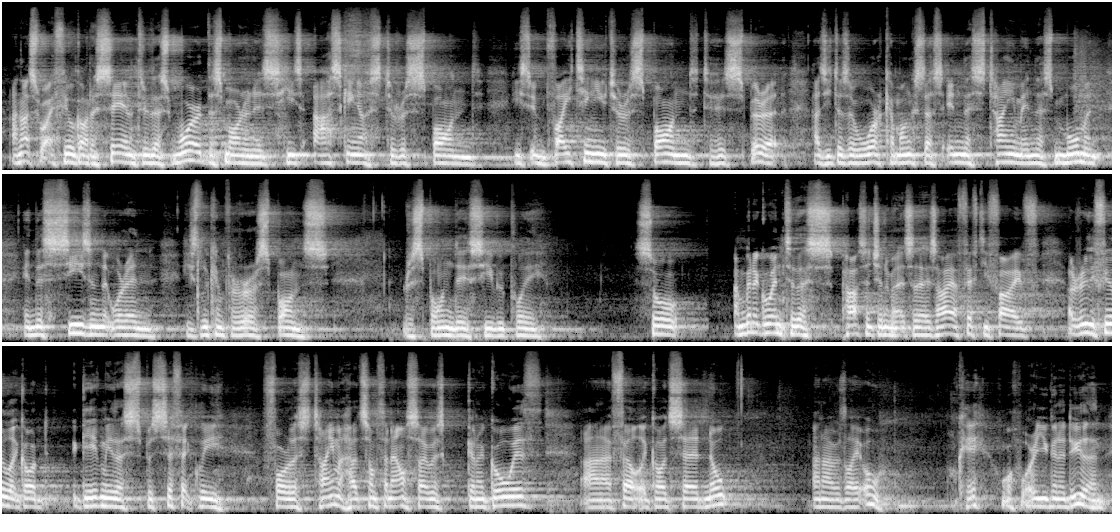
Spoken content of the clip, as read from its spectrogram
And that's what I feel God is saying through this word this morning is he's asking us to respond. He's inviting you to respond to his spirit as he does a work amongst us in this time, in this moment, in this season that we're in, He's looking for a response. Responde, si vous plaît. So I'm going to go into this passage in a minute. It's Isaiah 55. I really feel that God gave me this specifically for this time. I had something else I was going to go with, and I felt that God said, Nope. And I was like, Oh, okay, well, what are you going to do then?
